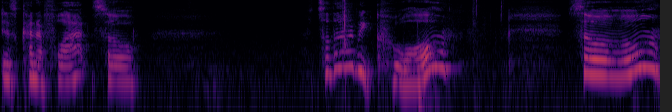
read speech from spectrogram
is kind of flat. So, so that would be cool. So,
